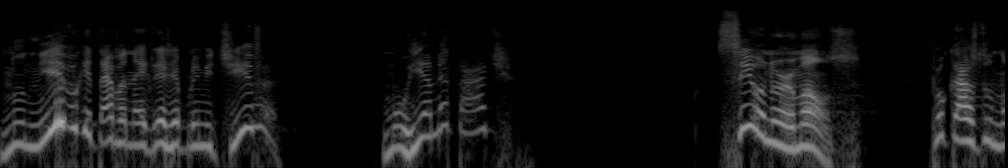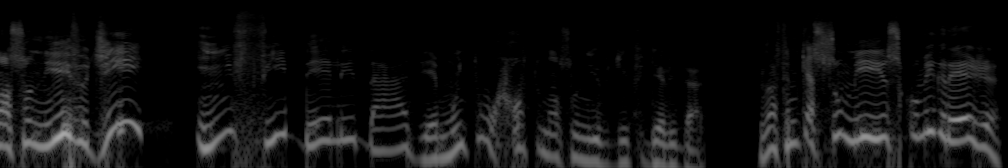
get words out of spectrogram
no nível que estava na igreja primitiva, morria metade. Sim ou não, irmãos? Por causa do nosso nível de infidelidade. É muito alto o nosso nível de infidelidade. Nós temos que assumir isso como igreja.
